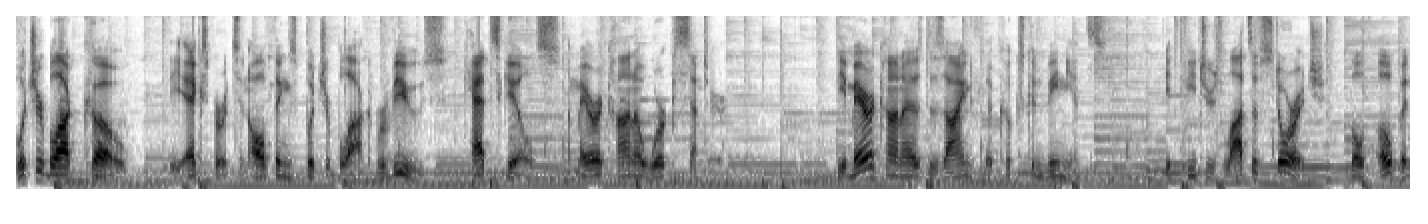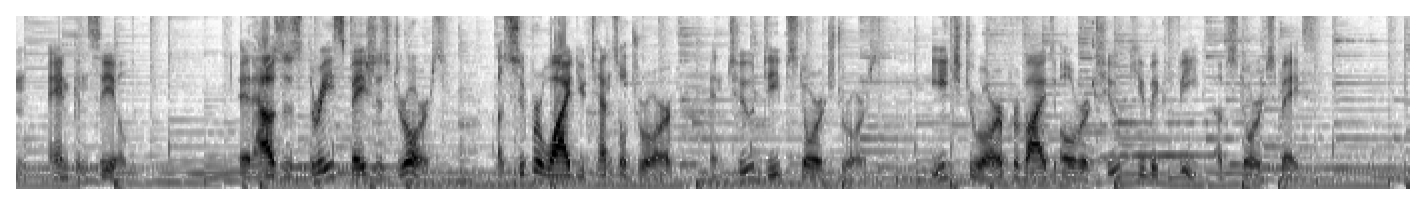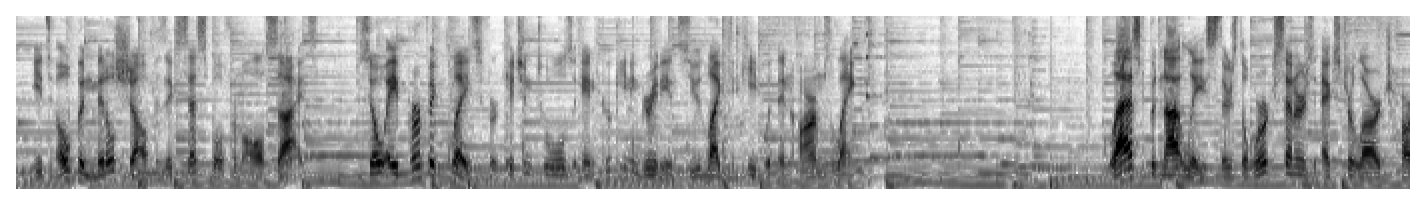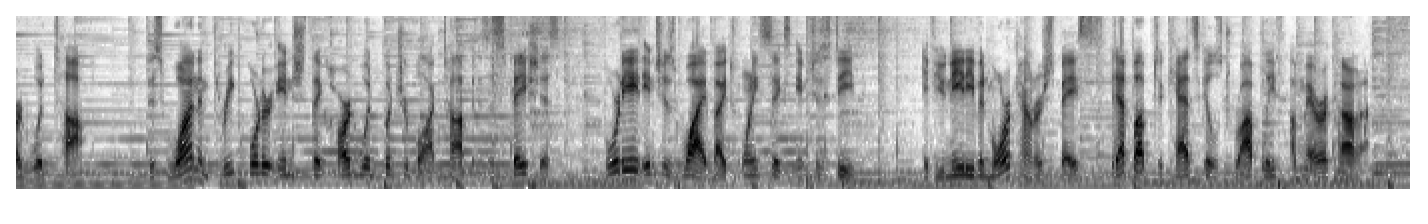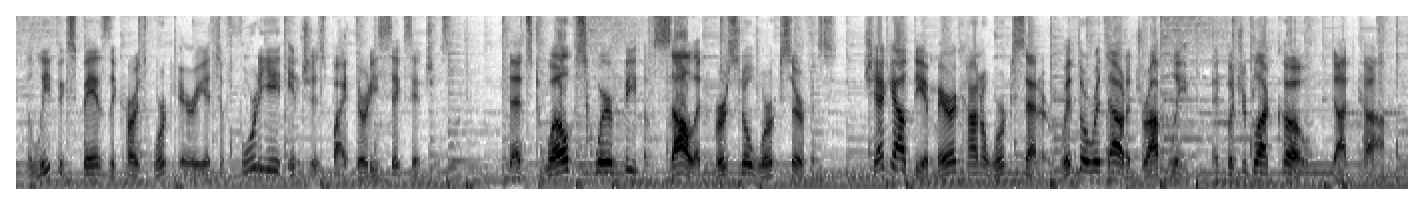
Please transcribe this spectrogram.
Butcher Block Co., the experts in all things butcher block, reviews Catskills Americana Work Center. The Americana is designed for the cook's convenience. It features lots of storage, both open and concealed. It houses three spacious drawers, a super wide utensil drawer, and two deep storage drawers. Each drawer provides over 2 cubic feet of storage space. Its open middle shelf is accessible from all sides, so a perfect place for kitchen tools and cooking ingredients you'd like to keep within arm's length. Last but not least, there's the Work Center's extra large hardwood top. This 1 and 3 quarter inch thick hardwood butcher block top is a spacious 48 inches wide by 26 inches deep. If you need even more counter space, step up to Catskills Drop Leaf Americana. The leaf expands the cart's work area to 48 inches by 36 inches. That's 12 square feet of solid, versatile work surface. Check out the Americana Work Center with or without a drop leaf at butcherblockco.com.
